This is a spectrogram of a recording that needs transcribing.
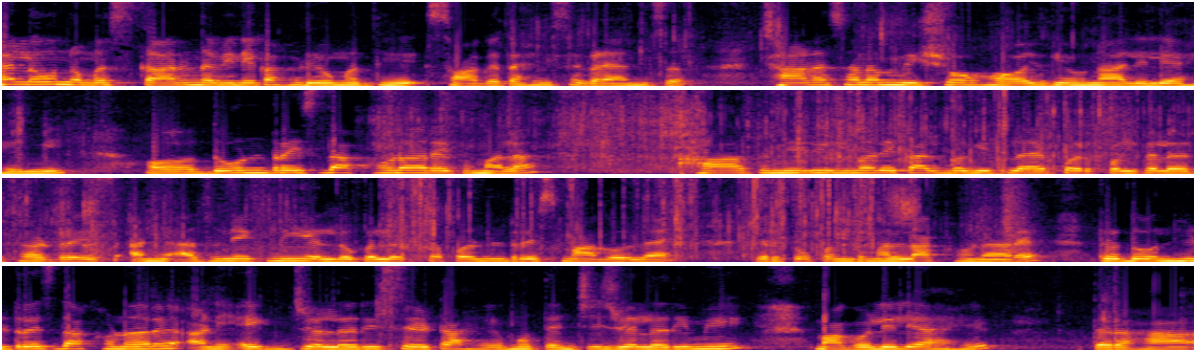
हॅलो नमस्कार. नवीन एका व्हिडिओमध्ये स्वागत आहे सगळ्यांचं. छान असा ना मिशो हॉल घेऊन आलेली आहे मी. दोन ड्रेस दाखवणार आहे तुम्हाला. हा तुम्ही रीलमध्ये काल बघितला आहे पर्पल कलरचा ड्रेस आणि अजून एक मी येल्लो कलरचा पण ड्रेस मागवला आहे तर तो पण तुम्हाला दाखवणार आहे. तर दोन्ही ड्रेस दाखवणार आहे आणि एक ज्वेलरी सेट आहे. मोत्यांची ज्वेलरी मी मागवलेली आहे. तर हा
